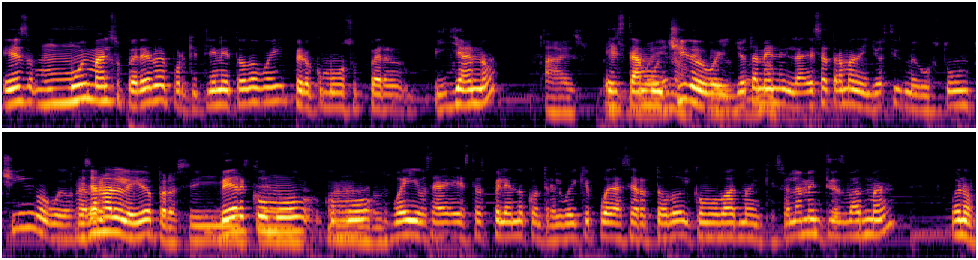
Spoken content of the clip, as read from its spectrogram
es muy mal superhéroe porque tiene todo, güey. Pero como super villano. Ah, es, es Está muy chido, güey. Yo bueno. también, la- esa trama de Injustice me gustó un chingo, güey. O sea, Esa ver- no la he leído, pero sí. ver este, cómo, ah, cómo, güey, o sea, estás peleando contra el güey que puede hacer todo y como Batman, que solamente es Batman, bueno,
